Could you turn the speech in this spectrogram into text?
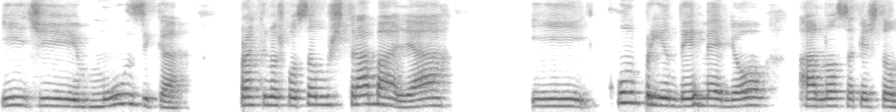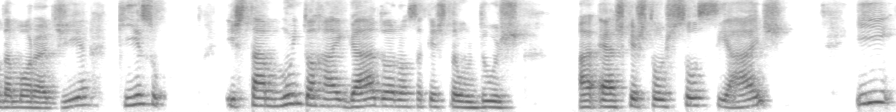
e de música para que nós possamos trabalhar e compreender melhor a nossa questão da moradia, que isso está muito arraigado à nossa questão dos as questões sociais. E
